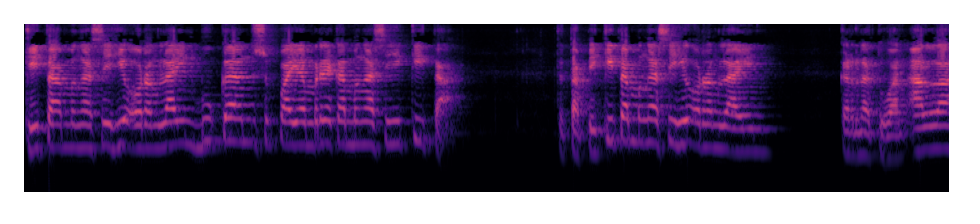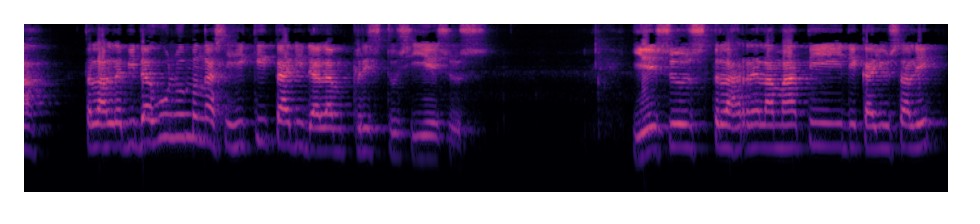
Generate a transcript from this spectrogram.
Kita mengasihi orang lain bukan supaya mereka mengasihi kita, tetapi kita mengasihi orang lain karena Tuhan Allah telah lebih dahulu mengasihi kita di dalam Kristus Yesus. Yesus telah rela mati di kayu salib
